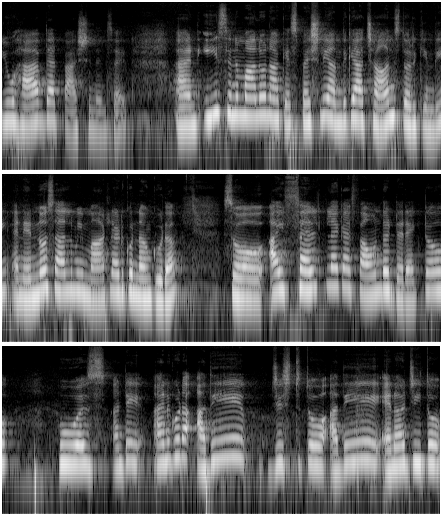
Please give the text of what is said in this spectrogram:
you have that passion inside and ఈ సినిమాలో నాకు ఎస్పెషలీ అందుకే ఆ ఛాన్స్ దొరికింది. అండ్ ఎన్నోసార్లు మేము మాట్లాడుకున్నాం కూడా. So I felt like I found a director who was అంటే ఆయన కూడా అదే జిస్ట్తో అదే ఎనర్జీతో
